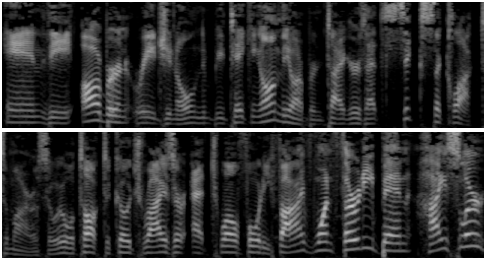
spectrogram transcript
in the Auburn Regional and be taking on the Auburn Tigers at six o'clock tomorrow. So we will talk to Coach Riser at twelve forty-five. One thirty, Ben Heisler.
